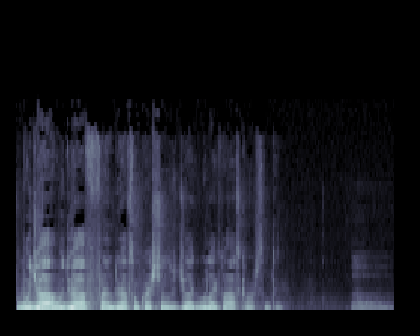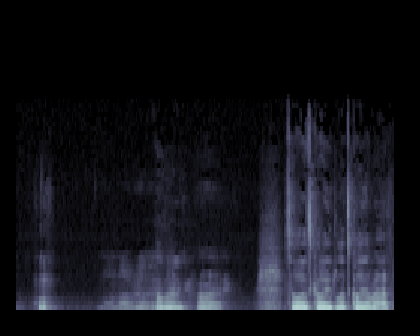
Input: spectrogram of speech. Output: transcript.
Would you have would you have friend do you have some questions? Would you like, would like to ask or something? Uh, no, not really. not really? All right. So let's call it let's call it a wrap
